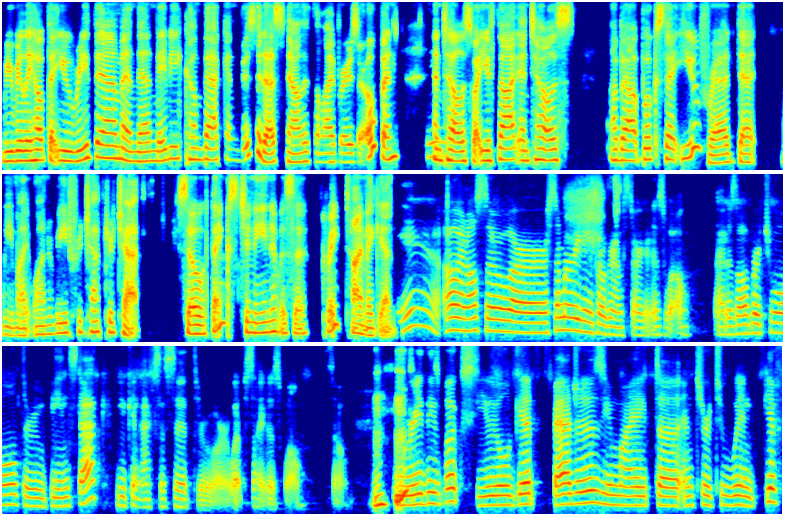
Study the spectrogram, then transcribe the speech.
We really hope that you read them and then maybe come back and visit us now that the libraries are open and tell us what you thought and tell us about books that you've read that we might want to read for chapter chat. So thanks, Janine. It was a great time again. Yeah. Oh, and also our summer reading program started as well. That is all virtual through Beanstack. You can access it through our website as well. So Mhm. you read these books, you'll get badges. You might uh, enter to win gift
